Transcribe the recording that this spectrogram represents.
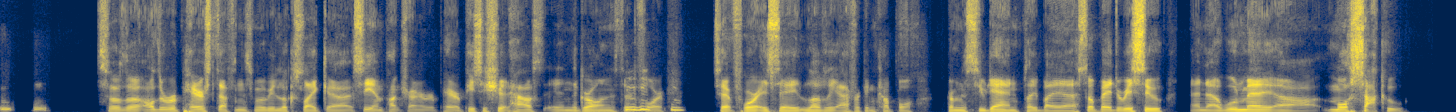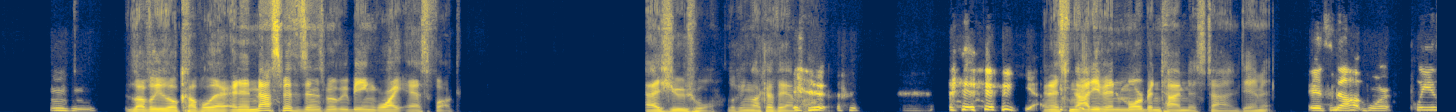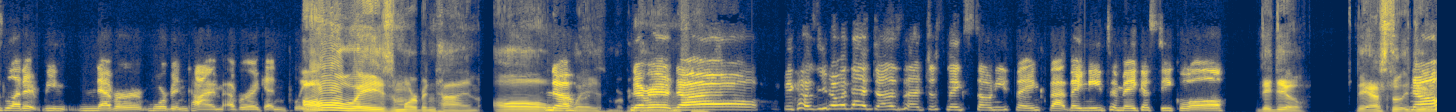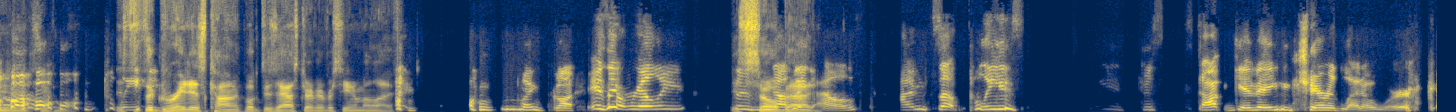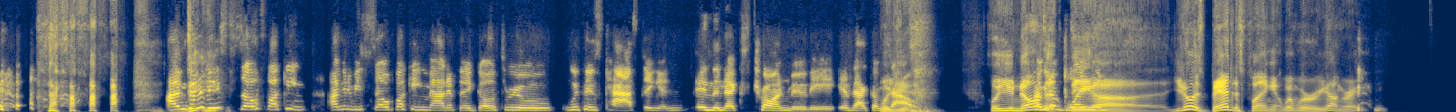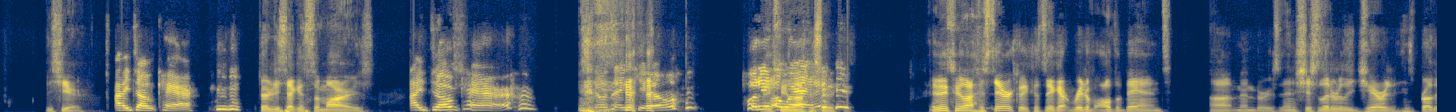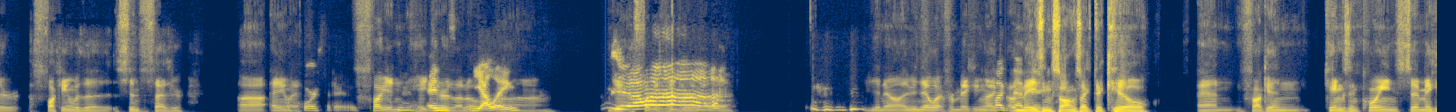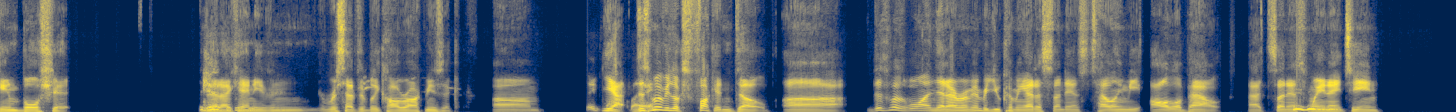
Mhm. So the all the repair stuff in this movie looks like uh, CM Punk trying to repair a piece of shit house in the girl on the third floor. Except for it's a lovely African couple from the Sudan, played by uh, Sope Dirisu and uh, Wunmi uh, Mosaku. Mhm. Lovely little couple there. And then Matt Smith is in this movie being white as fuck. As usual, looking like a vampire. yeah, and it's not even Morbin time this time, damn it. it's not more. Please let it be never Morbin time ever again, please. Always Morbin time. Always Morbin Never, time. Because you know what that does? That just makes Sony think that they need to make a sequel. They do. They absolutely do. need to make a sequel. No, please. It's the greatest comic book disaster I've ever seen in my life. Oh my god, is it really? It's There's so nothing bad. else. I'm so please, stop giving Jared Leto work. I'm gonna be so fucking. I'm gonna be so fucking mad if they go through with his casting in in the next Tron movie if that comes well, out. you, well, you know I'm that the uh, you know his band is playing it when we were young, right? this year, I don't care. Thirty Seconds to Mars. I don't care. No, thank you. Put it Makes me laugh away. It makes me laugh hysterically because they got rid of all the band uh, members, and it's just literally Jared and his brother fucking with a synthesizer. Uh, anyway, Of course it is. fucking hate And Jared Leto. yelling. Um, yeah, Leto. You know, I mean, they went from making like Fuck amazing songs like "The Kill" and fucking "Kings and Queens" to making bullshit that I can't even receptively call rock music. Um, yeah, this movie looks fucking dope. Uh, this was one that I remember you coming out of Sundance telling me all about at Sundance 2019,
